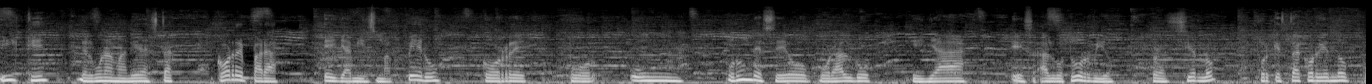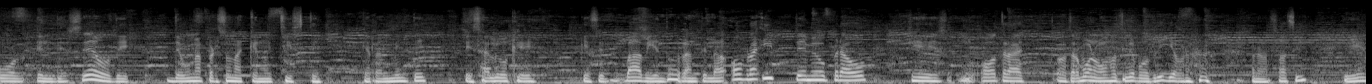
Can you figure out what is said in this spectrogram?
y que de alguna manera está corre para ella misma, pero corre por un por un deseo, por algo que ya es algo turbio, por decirlo, porque está corriendo por el deseo de, de una persona que no existe, que realmente es algo que, que se va viendo durante la obra. Y Teme Opera O, que es otra, otra bueno, vamos a decir podrilla, bueno, así, que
